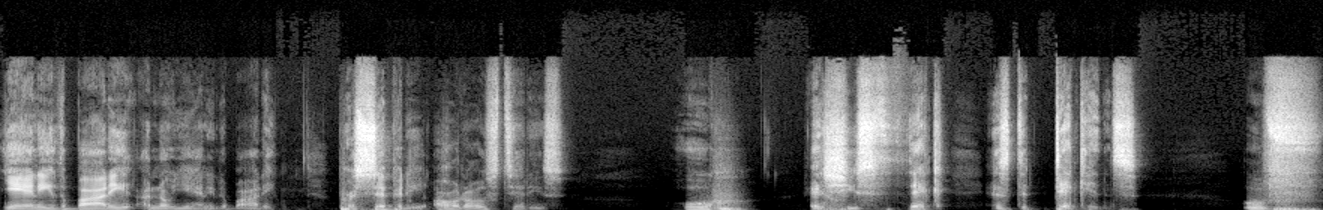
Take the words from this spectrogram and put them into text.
Yanni the body. I know Yanni the body. Persephone, all those titties. Ooh. And she's thick as the Dickens. Oof.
